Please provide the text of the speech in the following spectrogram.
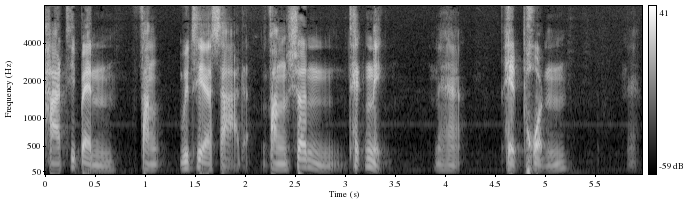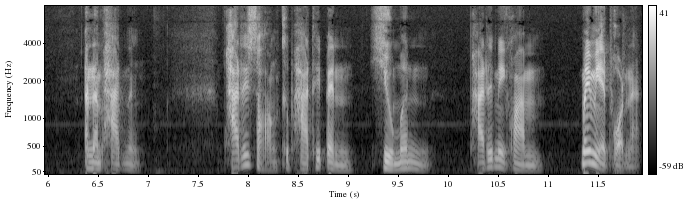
part ที่เป็น ฝั่งวิทยาศาสตร์ฟังก์ชันเทคนิคนะฮะเหตุผล อันนั้น part หนึ่ง part ที่สองคือ part ที่เป็น human part ที่มีความไม่มีเหตุผลอะ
